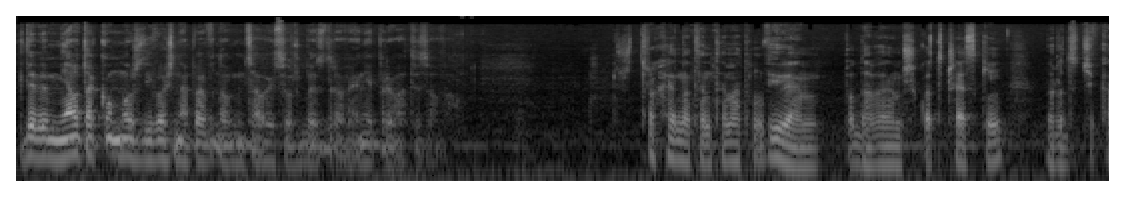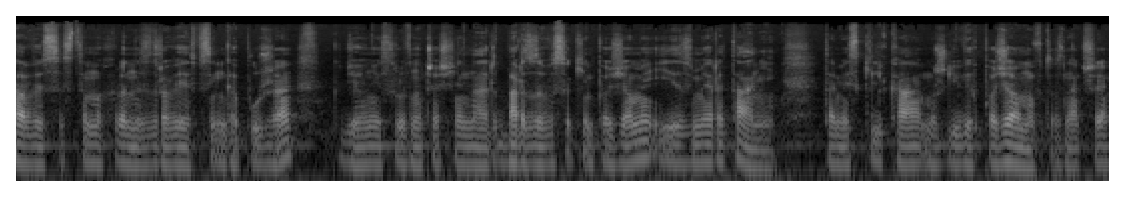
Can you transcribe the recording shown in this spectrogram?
gdybym miał taką możliwość, na pewno bym całej służby zdrowia nie prywatyzował. Trochę na ten temat mówiłem. Podawałem przykład czeski. Bardzo ciekawy system ochrony zdrowia jest w Singapurze, gdzie on jest równocześnie na bardzo wysokim poziomie i jest w miarę tani. Tam jest kilka możliwych poziomów, to znaczy,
